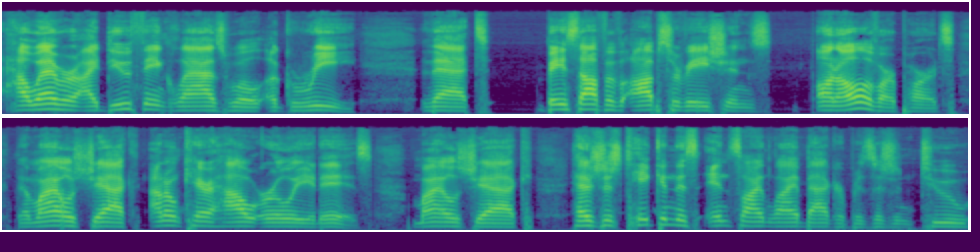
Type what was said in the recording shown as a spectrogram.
However, I do think Laz will agree that based off of observations on all of our parts, that Myles Jack, I don't care how early it is, Myles Jack has just taken this inside linebacker position to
